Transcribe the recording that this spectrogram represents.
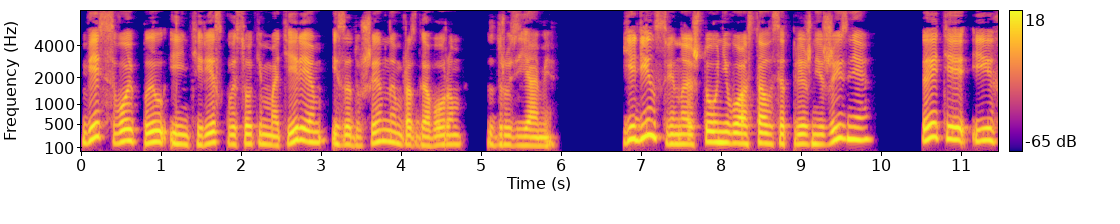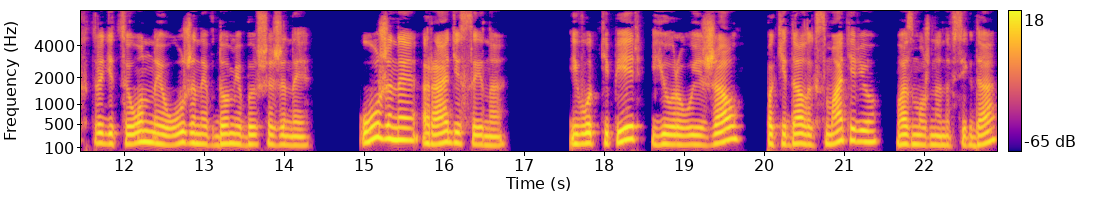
весь свой пыл и интерес к высоким материям и задушевным разговорам с друзьями. Единственное, что у него осталось от прежней жизни – эти их традиционные ужины в доме бывшей жены. Ужины ради сына. И вот теперь Юра уезжал, покидал их с матерью, возможно, навсегда,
